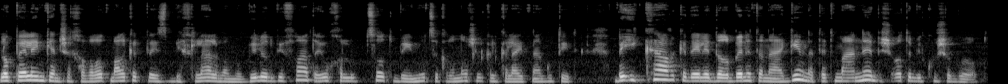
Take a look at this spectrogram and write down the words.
לא פלא אם כן שחברות marketplace בכלל והמוביליות בפרט היו חלוצות באימוץ עקרונות של כלכלה התנהגותית. בעיקר כדי לדרבן את הנהגים לתת מענה בשעות הביקוש הגבוהות.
